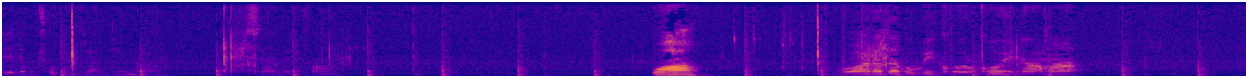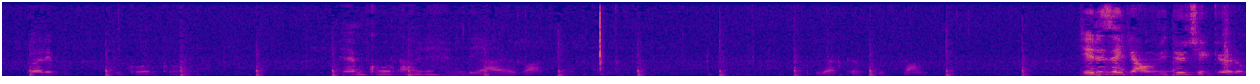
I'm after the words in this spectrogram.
Elim çok güzel değil mi lan? Pikselleri falan. Oha. Bu arada bu bir korku oyunu ama garip. Hem korku oyunu hem değil. Yani bak. Bir dakika sus lan. Geri zekalı video çekiyorum.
